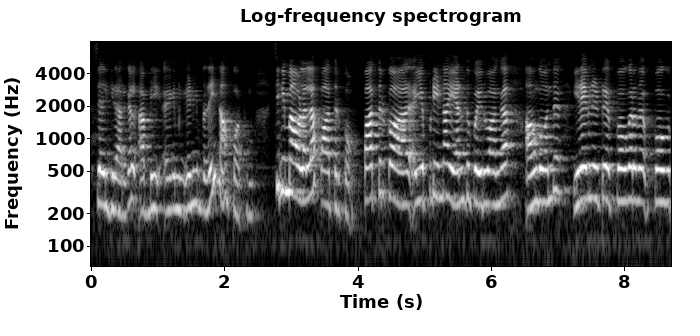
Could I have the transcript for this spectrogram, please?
செல்கிறார்கள் அப்படி என்- என்பதை நாம் பார்ப்போம். சினிமாவிலலாம் பார்த்துருக்கோம். பார்த்துருக்கோம் எப்படின்னா இறந்து போயிடுவாங்க அவங்க வந்து இறைவனிட்டு போகிறத போக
